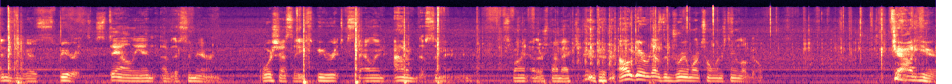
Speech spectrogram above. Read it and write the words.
And goes Spirit, Stallion of the Cimarron. Or should I say Spirit, Stallion out of the Cimarron. Spine, other spine back. I don't get rid of the DreamWorks Home Entertainment logo. Get out of here!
